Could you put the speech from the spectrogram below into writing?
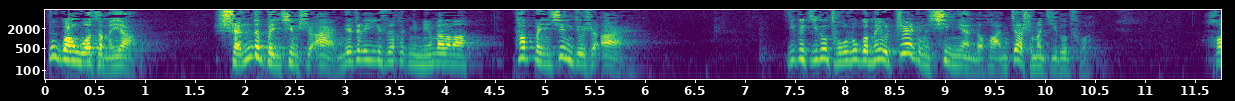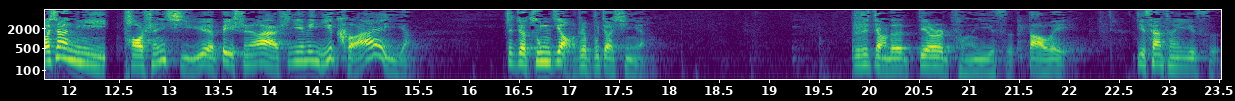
不管我怎么样，神的本性是爱。你的这个意思你明白了吗？他本性就是爱。一个基督徒如果没有这种信念的话，你叫什么基督徒啊？好像你讨神喜悦、被神爱，是因为你可爱一样。这叫宗教，这不叫信仰。这是讲的第二层意思，大卫；第三层意思，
